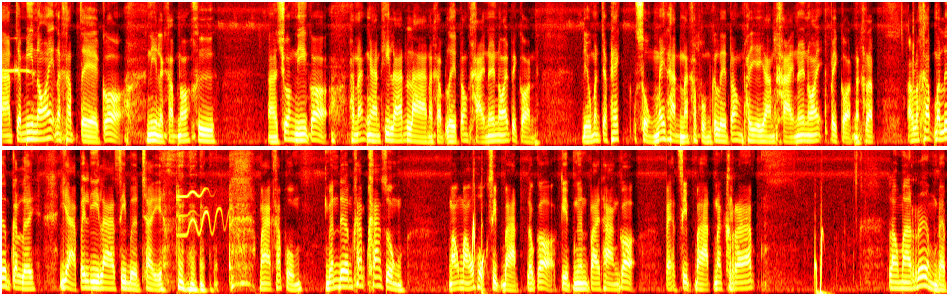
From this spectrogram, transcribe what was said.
อาจจะมีน้อยนะครับ แต่ก็นี่แหละครับเนาะคืออช่วงนี้ก็พนักงานที่ร้านลานะครับ เลยต้องขายน้อยๆ ไปก่อน เดี๋ยวมันจะแพ็คส่งไม่ทันนะครับ ผมก็เลยต้องพยายามขายน้อยๆ ไปก่อนนะครับ เอาละครับมาเริ่มกันเลย อย่าไปลีลาซีเบิร์ดชัยมาครับผม เหมือนเดิมครับค่าส่ง เมาเมาหกสิบบาท แล้วก็เก็บเงินปลายทางก็แปดสิบบาทนะครับ เรามาเริ่มแบบ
